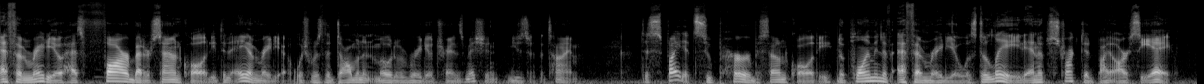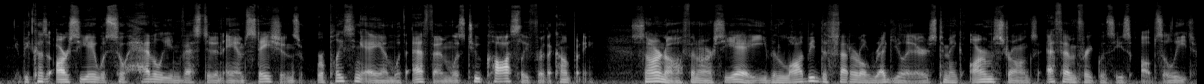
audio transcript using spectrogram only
FM radio has far better sound quality than AM radio, which was the dominant mode of radio transmission used at the time. Despite its superb sound quality, deployment of FM radio was delayed and obstructed by RCA. Because RCA was so heavily invested in AM stations, replacing AM with FM was too costly for the company. Sarnoff and RCA even lobbied the federal regulators to make Armstrong's FM frequencies obsolete.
